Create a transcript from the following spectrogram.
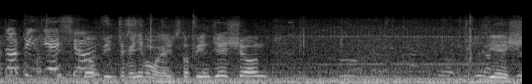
150. 105, czekaj, nie pomagaj. 150, 200.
